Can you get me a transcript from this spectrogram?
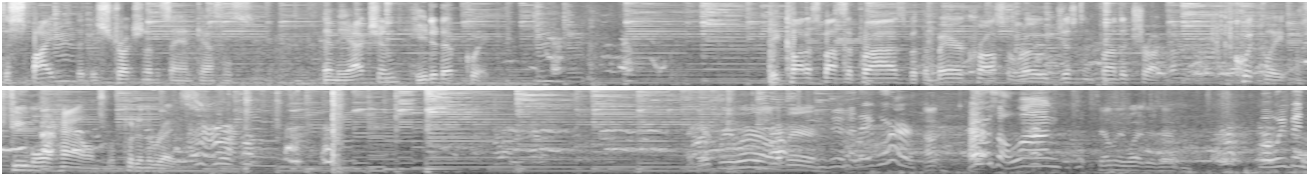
despite the destruction of the sandcastles. And the action heated up quick. It caught us by surprise, but the bear crossed the road just in front of the truck. Quickly, a few more hounds were put in the race. I they were on a bear. Yeah, they were. Uh, It was a long, tell me what just happened. well, we've been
